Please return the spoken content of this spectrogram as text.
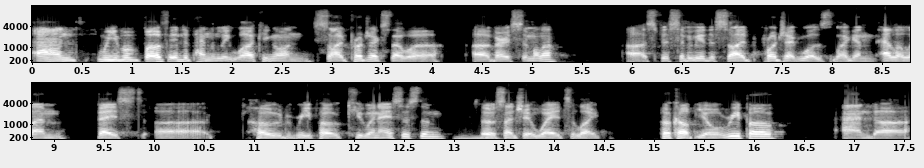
and we were both independently working on side projects that were uh, very similar. Uh, specifically, the side project was like an LLM based uh, code repo Q and A system. Mm-hmm. So essentially, a way to like hook up your repo and uh,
